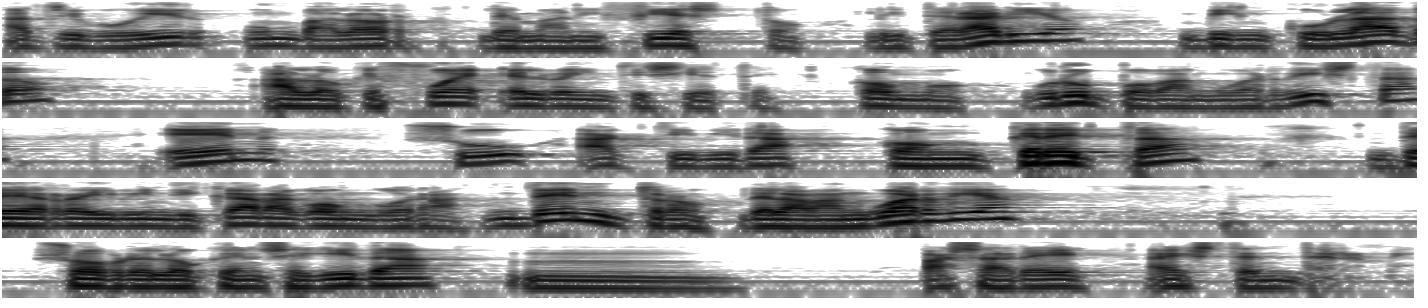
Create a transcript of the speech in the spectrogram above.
atribuir un valor de manifiesto literario vinculado a lo que fue el 27 como grupo vanguardista en su actividad concreta de reivindicar a Góngora dentro de la vanguardia, sobre lo que enseguida mm, pasaré a extenderme.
